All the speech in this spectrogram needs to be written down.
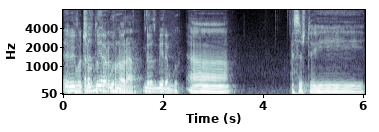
Е получил Разбирам добър го. хонорар. Разбирам го. А, също и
